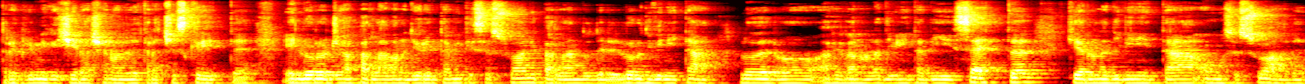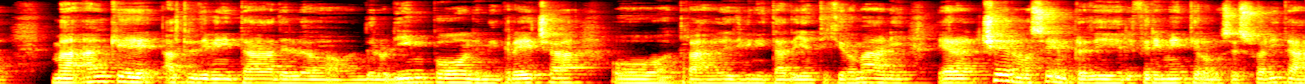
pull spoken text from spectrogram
tra i primi che ci lasciano delle tracce scritte, e loro già parlavano di orientamenti sessuali parlando delle loro divinità. Loro avevano la divinità di Set, che era una divinità omosessuale, ma anche altre divinità dello, dell'Olimpo, nella Grecia, o tra le divinità degli antichi romani, c'erano sempre dei riferimenti all'omosessualità,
